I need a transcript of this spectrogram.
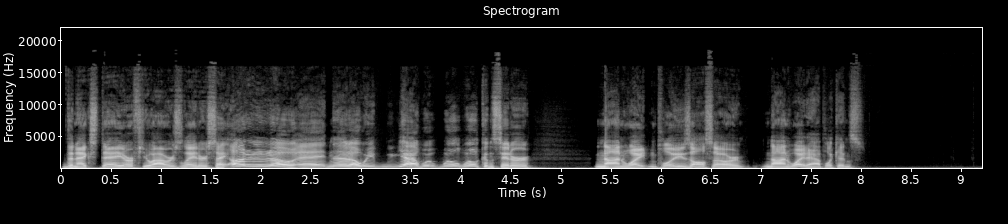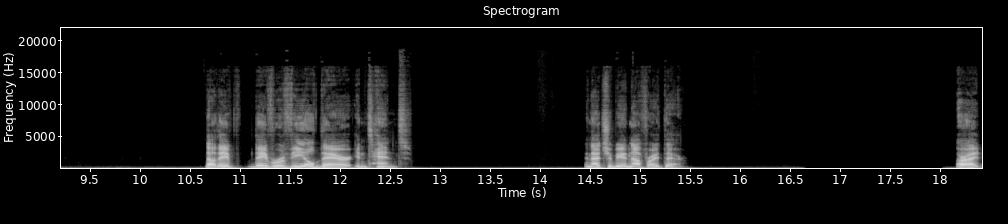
the next day or a few hours later say, "Oh no, no, no, uh, no, no, we yeah, we, we'll we'll consider non-white employees also or non-white applicants." No, they've they've revealed their intent, and that should be enough right there. All right.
